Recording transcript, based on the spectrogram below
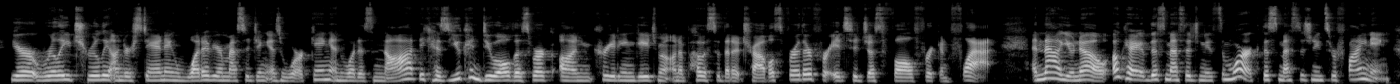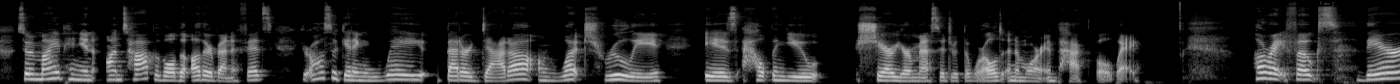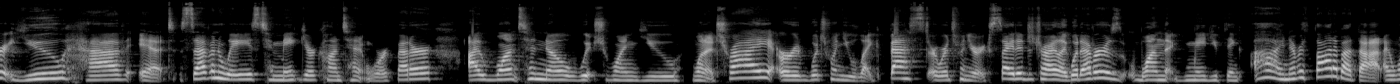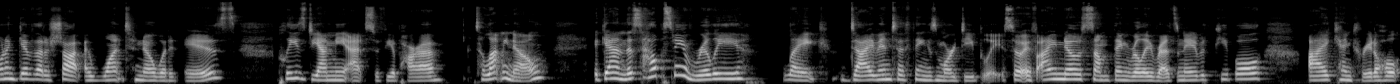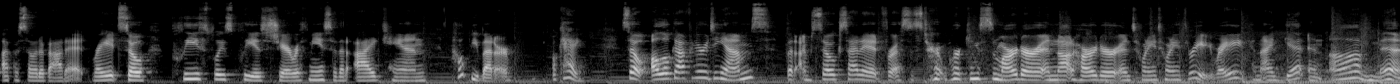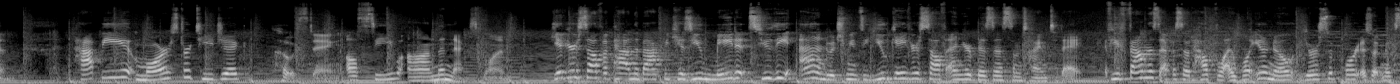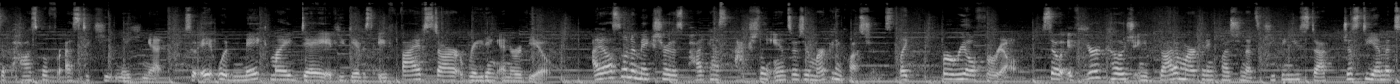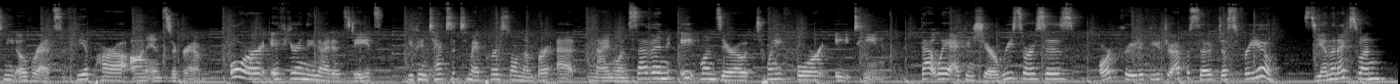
you're really truly understanding what of your messaging is working and what is not, because you can do all this work on creating engagement on a post so that it travels further for it to just fall freaking flat. And now you know, okay, this message needs some work. This message needs refining. So, in my opinion, on top of all the other benefits, you're also getting way better data on what truly is helping you share your message with the world in a more impactful way. All right, folks, there you have it. Seven ways to make your content work better. I want to know which one you want to try, or which one you like best, or which one you're excited to try. Like, whatever is one that made you think, ah, oh, I never thought about that. I want to give that a shot. I want to know what it is. Please DM me at Sophia Para to let me know. Again, this helps me really like dive into things more deeply. So if I know something really resonated with people, I can create a whole episode about it, right? So please, please, please share with me so that I can help you better. Okay, so I'll look out for your DMs, but I'm so excited for us to start working smarter and not harder in 2023, right? Can I get an amen? Happy, more strategic posting. I'll see you on the next one. Give yourself a pat on the back because you made it to the end, which means you gave yourself and your business some time today. If you found this episode helpful, I want you to know your support is what makes it possible for us to keep making it. So it would make my day if you gave us a five star rating and review. I also want to make sure this podcast actually answers your marketing questions, like for real, for real. So if you're a coach and you've got a marketing question that's keeping you stuck, just DM it to me over at Sophia Para on Instagram. Or if you're in the United States, you can text it to my personal number at 917 810 2418. That way I can share resources or create a future episode just for you. See you on the next one.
